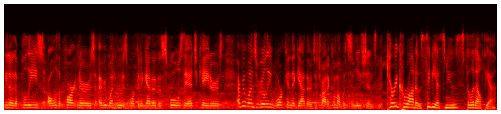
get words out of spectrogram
you know, the police, all of the partners, everyone who is working together, the schools, the educators, everyone's really working together to try to come up with solutions. Kerri Corrado, CBS News, Philadelphia.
